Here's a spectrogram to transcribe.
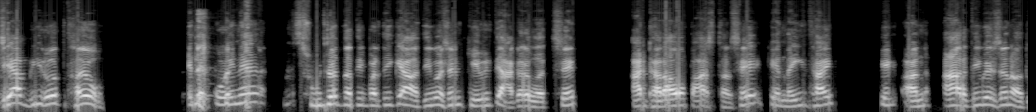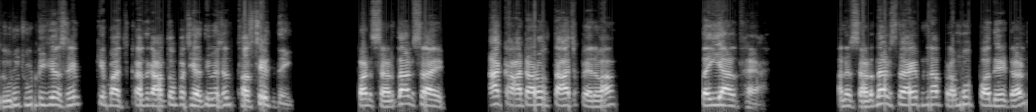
જે આ વિરોધ થયો, એટલે કોઈને સૂઝ નથી પડતી કે આ અધિવેશન કેવી રીતે આગળ વધશે, આ ઠરાવો પાસ થશે કે નહીં થાય, કે આ અધિવેશન અધૂરું છૂટી જશે કે, કાં તો પછી અધિવેશન થશે જ નહીં. પણ સરદાર સાહેબ આ કાંટાળો તાજ પહેરવા તૈયાર થયા. અને સરદાર સાહેબના પ્રમુખ પદ હેઠળ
